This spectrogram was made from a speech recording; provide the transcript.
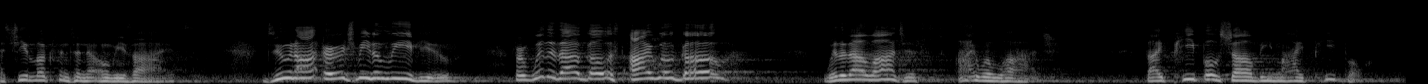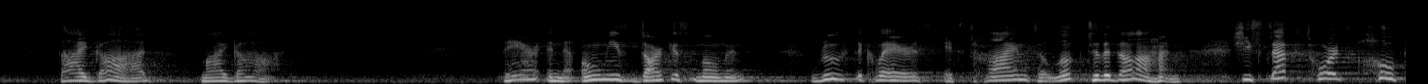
as she looks into Naomi's eyes Do not urge me to leave you, for whither thou goest, I will go. Whither thou lodgest, I will lodge. Thy people shall be my people, thy God, my God. There in Naomi's darkest moment, Ruth declares it's time to look to the dawn. She steps towards hope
